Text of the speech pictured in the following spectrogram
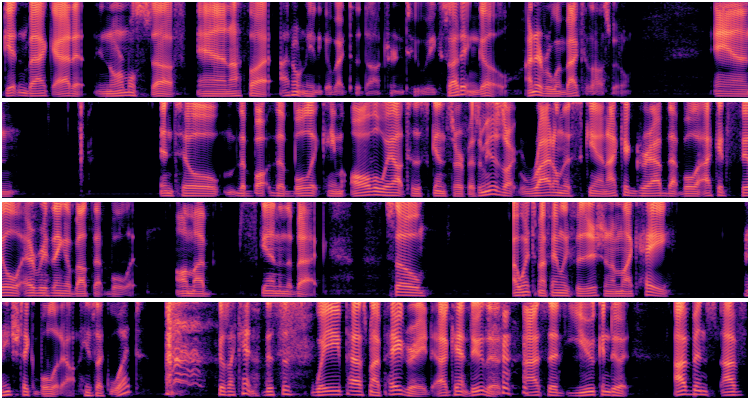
getting back at it, normal stuff. And I thought I don't need to go back to the doctor in two weeks, so I didn't go. I never went back to the hospital, and until the bu- the bullet came all the way out to the skin surface. I mean, it was like right on the skin. I could grab that bullet. I could feel everything about that bullet on my skin in the back. So I went to my family physician. I'm like, hey, I need you to take a bullet out. He's like, what? He goes, I can't. This is way past my pay grade. I can't do this. I said, you can do it. I've been, I've,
